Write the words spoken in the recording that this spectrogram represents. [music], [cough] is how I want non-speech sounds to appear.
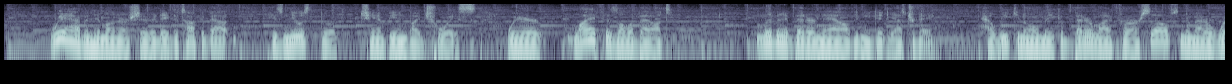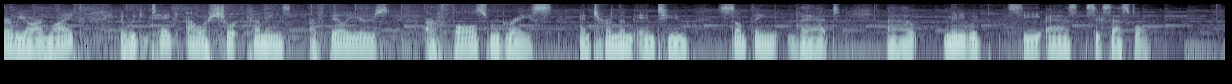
We're having him on our show today to talk about his newest book, Champion by Choice, where life is all about living it better now than you did yesterday. How we can all make a better life for ourselves no matter where we are in life, and we can take our shortcomings, our failures, our falls from grace, and turn them into something that uh, many would see as successful.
